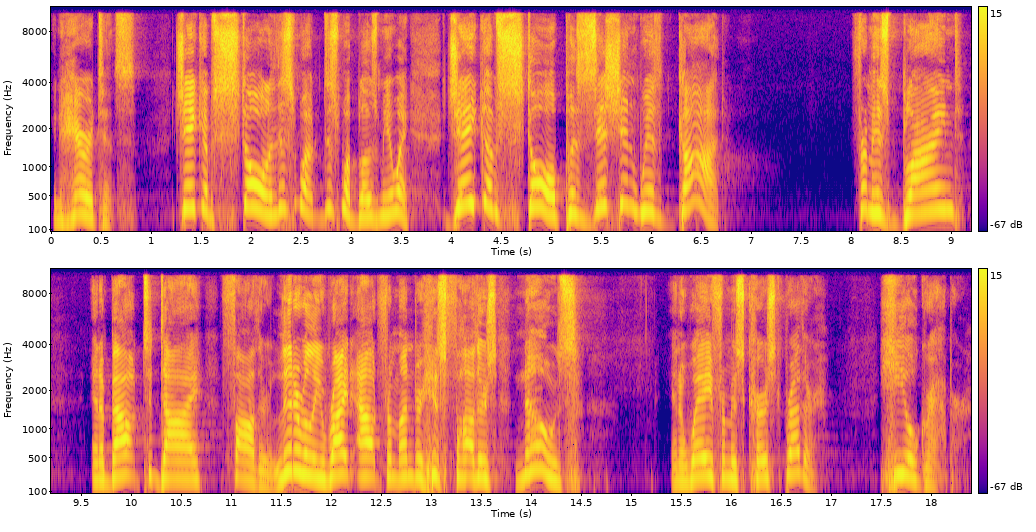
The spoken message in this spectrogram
inheritance. Jacob stole, and this is what this is what blows me away. Jacob stole position with God from his blind and about to die father, literally right out from under his father's nose and away from his cursed brother. Heel grabber,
